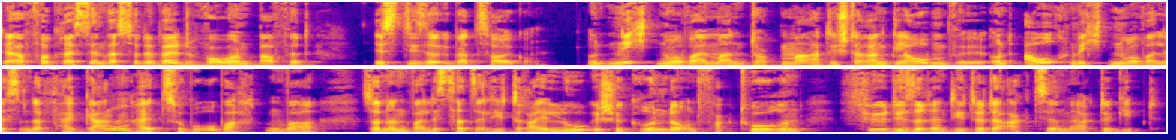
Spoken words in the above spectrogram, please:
der erfolgreichste Investor der Welt, Warren Buffett, ist dieser Überzeugung. Und nicht nur, weil man dogmatisch daran glauben will und auch nicht nur, weil es in der Vergangenheit zu beobachten war, sondern weil es tatsächlich drei logische Gründe und Faktoren für diese Rendite der Aktienmärkte gibt.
